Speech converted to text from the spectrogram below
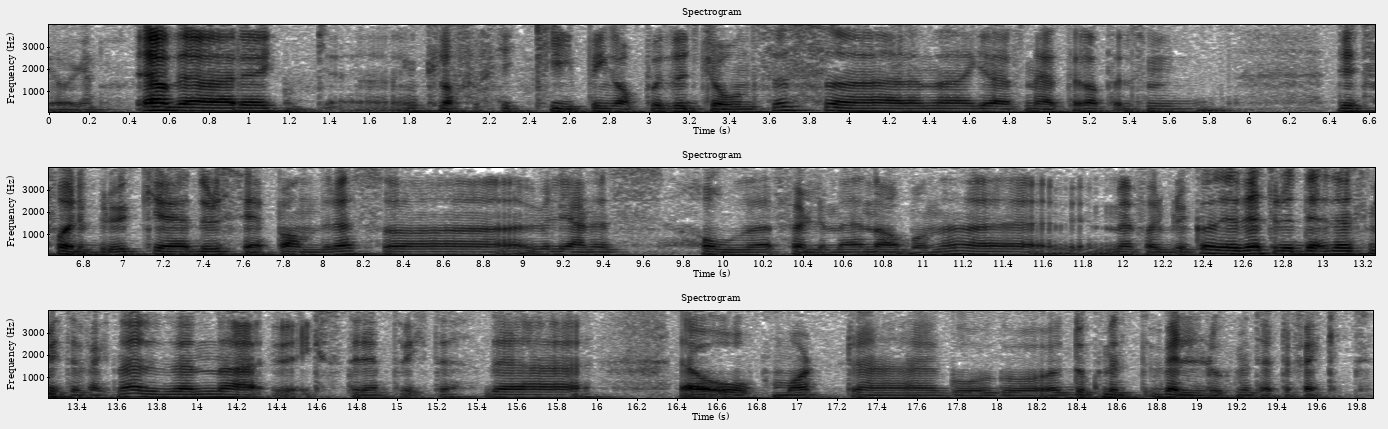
Jørgen? Ja, det er den klassiske 'keeping up with the Joneses', eh, er en eh, greie som heter. At liksom, ditt forbruk eh, Når du ser på andre, så vil gjerne holde følge med naboene med forbruket. Og det, det, den smitteeffekten her, den er ekstremt viktig. Det, det er åpenbart god, god dokument, veldokumentert effekt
